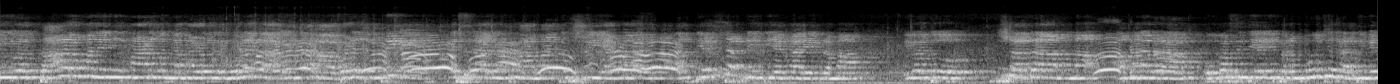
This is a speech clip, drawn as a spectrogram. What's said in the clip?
ಐವತ್ತಾರು ಮನೆ ನಿರ್ಮಾಣವನ್ನ ಮಾಡುವ ಮೂಲಕ ಬಡ ಜನರಿಗೆ ಅತ್ಯಂತ ಪ್ರೀತಿಯ ಕಾರ್ಯಕ್ರಮ. ಇವತ್ತು ಶ್ರದ್ಧಾ ಅಮ್ಮ ಉಪಸ್ಥಿತಿಯಲ್ಲಿ ಪರಮೂರ್ಜರ ದಿವ್ಯ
